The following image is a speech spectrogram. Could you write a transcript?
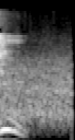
Hmm.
